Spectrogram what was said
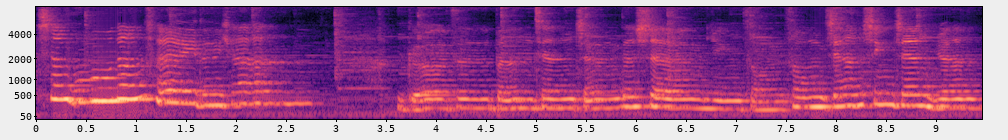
羡慕南飞的雁，各自奔前程的身影，匆匆渐行渐远。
